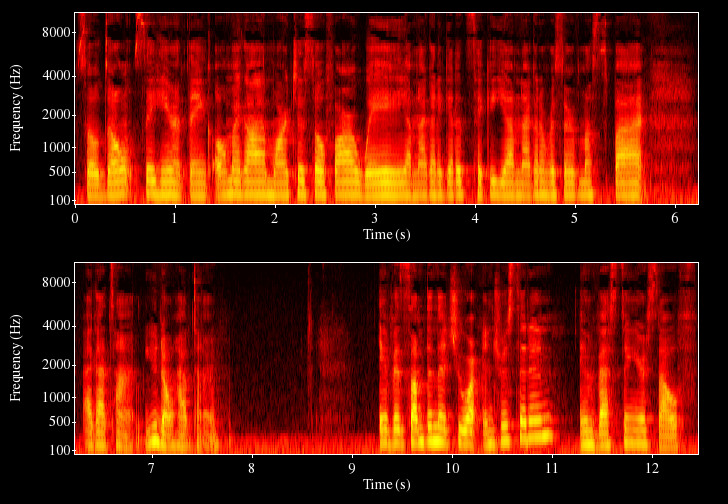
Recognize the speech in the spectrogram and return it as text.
So don't sit here and think, oh my God, March is so far away. I'm not gonna get a ticket yet. I'm not gonna reserve my spot. I got time. You don't have time if it's something that you are interested in, invest in yourself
